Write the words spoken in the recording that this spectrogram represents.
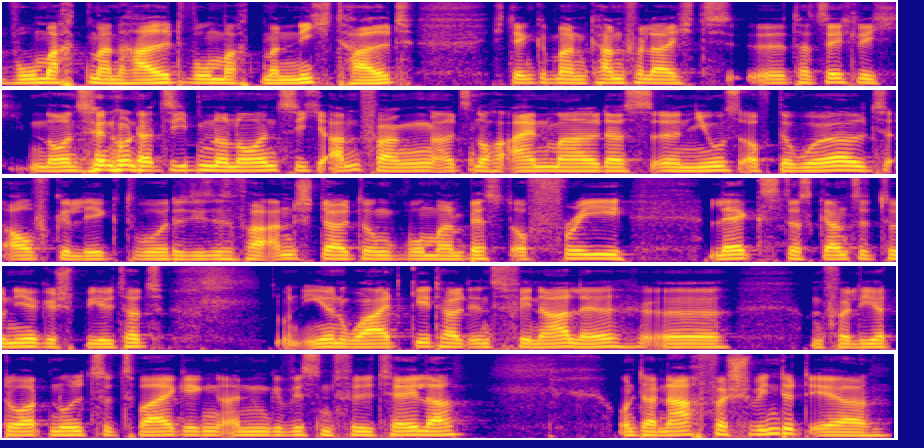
wo macht man Halt, wo macht man nicht Halt. Ich denke, man kann vielleicht äh, tatsächlich 1997 anfangen, als noch einmal das äh, News of the World aufgelegt wurde, diese Veranstaltung, wo man Best of Three Legs das ganze Turnier gespielt hat. Und Ian White geht halt ins Finale äh, und verliert dort 0 zu 2 gegen einen gewissen Phil Taylor. Und danach verschwindet er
